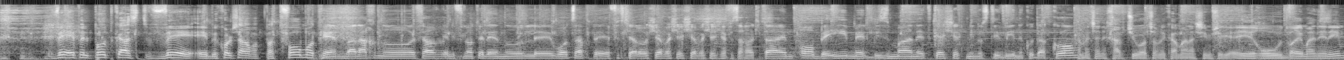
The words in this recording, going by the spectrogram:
ואפל פודקאסט ובכל שאר הפלטפורמות. כן, ואנחנו אפשר לפנות אלינו לוואטסאפ 0376766012 או באימייל בזמן at קשת מינוס TV נקודה com. האמת שאני חייב תשובות שם לכמה אנשים שהעירו דברים מעניינים.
